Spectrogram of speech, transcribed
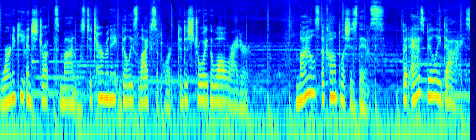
Wernicke instructs Miles to terminate Billy's life support to destroy the Walrider. Miles accomplishes this, but as Billy dies,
